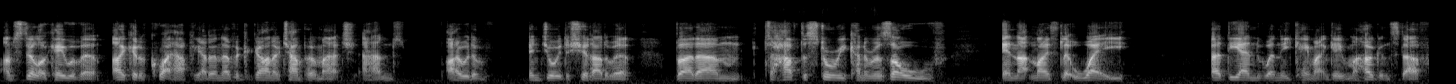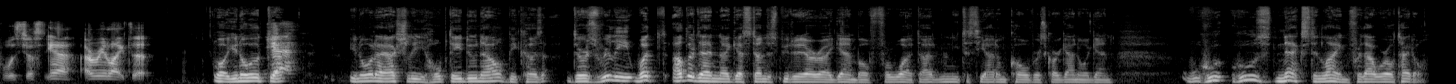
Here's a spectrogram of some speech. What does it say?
I'm still okay with it. I could have quite happily had another Gargano Ciampa match, and I would have enjoyed the shit out of it. But um, to have the story kind of resolve in that nice little way at the end when he came out and gave him a hug and stuff was just yeah, I really liked it. Well, you know what? Yeah. You know what I actually hope they do now because there's really what other than I guess the undisputed era again, but for what I don't need to see Adam Cole versus Gargano again. Who who's next in line for that world title?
